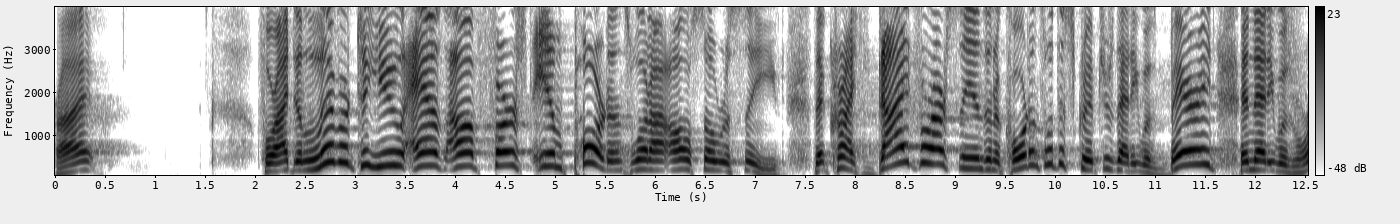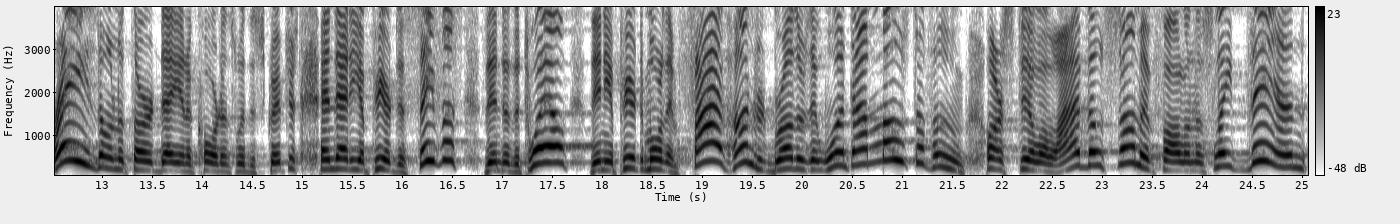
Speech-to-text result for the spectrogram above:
right? For I delivered to you as of first importance what I also received that Christ died for our sins in accordance with the Scriptures, that he was buried, and that he was raised on the third day in accordance with the Scriptures, and that he appeared to Cephas, then to the twelve, then he appeared to more than 500 brothers at one time, most of whom are still alive, though some have fallen asleep. Then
